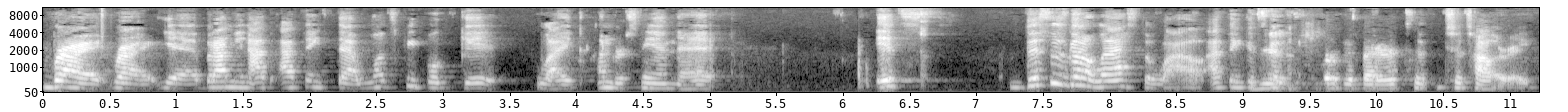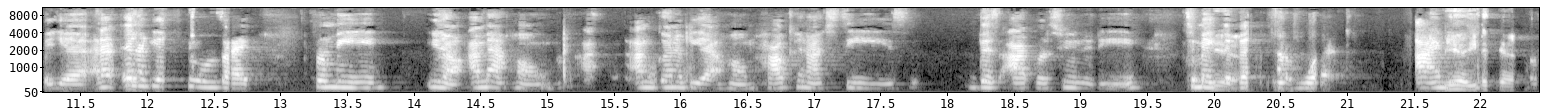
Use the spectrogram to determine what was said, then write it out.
Right, right, yeah. But I mean, I I think that once people get like understand that it's this is gonna last a while. I think it's yeah. gonna be a little bit better to, to tolerate. But yeah, and, and guess it was like for me, you know, I'm at home. I, am gonna be at home. How can I seize this opportunity to make yeah. the best of what I need yeah, yeah, for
